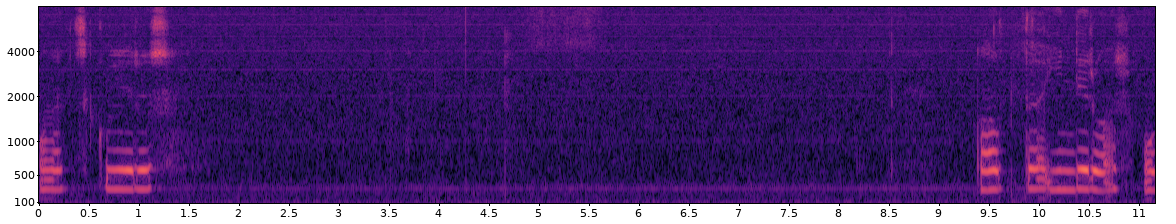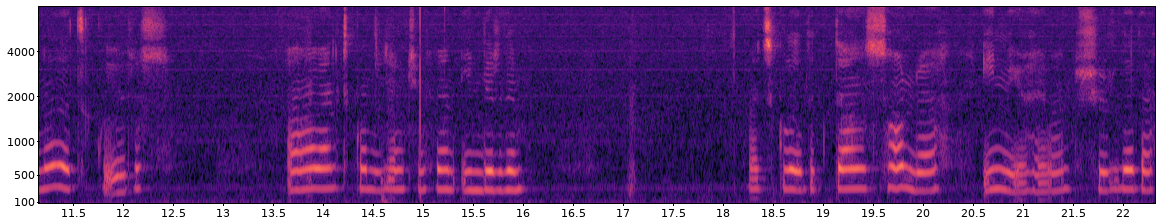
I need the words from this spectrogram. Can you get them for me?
Ona tıklıyoruz. Altta indir var. Ona da tıklıyoruz. Ama ben tıklamayacağım çünkü ben indirdim. Ona tıkladıktan sonra inmiyor hemen. Şurada da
